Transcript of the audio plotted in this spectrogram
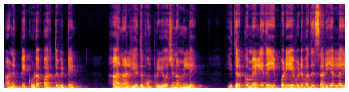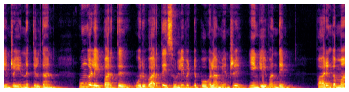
அனுப்பி கூட பார்த்துவிட்டேன் ஆனால் எதுவும் பிரயோஜனம் இல்லை. இதற்கு மேல் இதை இப்படியே விடுவது சரியல்ல என்ற எண்ணத்தில்தான் உங்களை பார்த்து ஒரு வார்த்தை சொல்லிவிட்டு போகலாம் என்று இங்கே வந்தேன். பாருங்கம்மா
